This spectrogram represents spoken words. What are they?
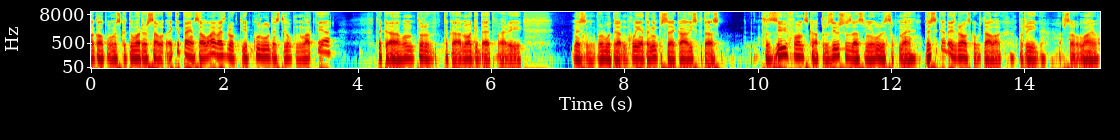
pakalpojumus, ka tu vari ar savu ekipējumu, savu laivu aizbraukt jebkuru ūdens tilpni Latvijā. Kā, un tur kā, nogidēt, vai arī nezinu, varbūt kādam klientam interesē, kā izskatās tas zivju fonds, kā tur zivs uzdevās viņa ūdens tilpnē. Tu esi kādreiz braucis kaut kur tālāk par Rīgu ar savu laivu.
